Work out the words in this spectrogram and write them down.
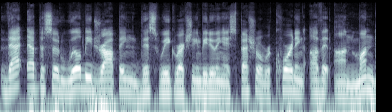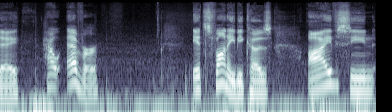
That episode will be dropping this week. We're actually going to be doing a special recording of it on Monday. However, it's funny because I've seen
